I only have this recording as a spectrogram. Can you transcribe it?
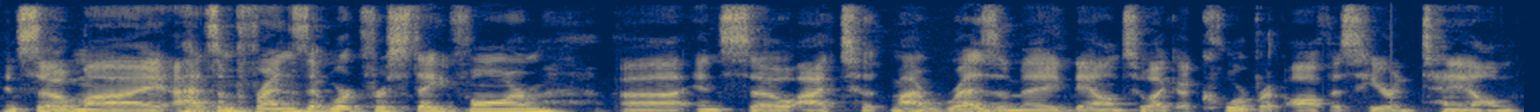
And so my I had some friends that worked for State Farm, uh, and so I took my resume down to like a corporate office here in town.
